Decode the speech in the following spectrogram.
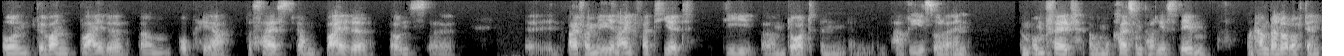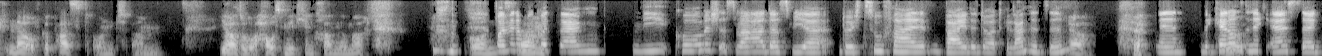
Und wir waren beide ähm, Au pair. Das heißt, wir haben beide uns äh, äh, bei Familien einquartiert, die ähm, dort in, in Paris oder in, im Umfeld, im Umkreis von Paris leben und haben dann dort auf deren Kinder aufgepasst und ähm, ja, so Hausmädchenkram gemacht. Und Wollen wir noch mal ähm, kurz sagen, wie komisch es war, dass wir durch Zufall beide dort gelandet sind? ja, wir kennen uns nicht erst seit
